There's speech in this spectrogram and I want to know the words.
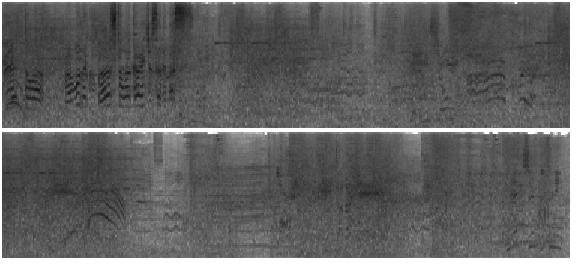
ブラッド1間もなくバーストが解除されます。テンションアップ。いただき命中確認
